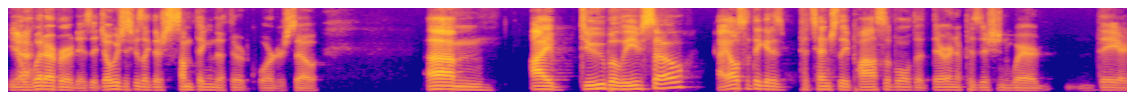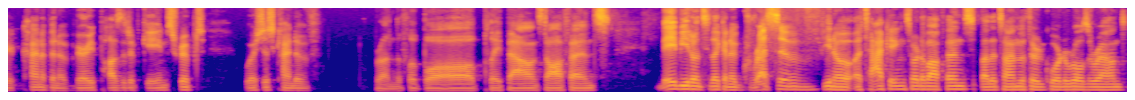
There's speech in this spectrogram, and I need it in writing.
you know whatever it is. It always just feels like there's something in the third quarter. So, um, I do believe so. I also think it is potentially possible that they're in a position where they are kind of in a very positive game script where it's just kind of run the football, play balanced offense. Maybe you don't see like an aggressive, you know, attacking sort of offense by the time the third quarter rolls around.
